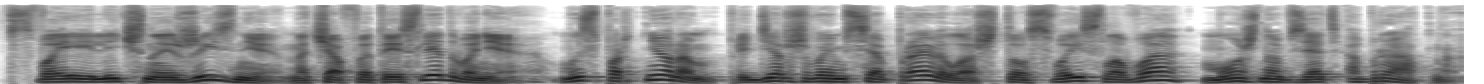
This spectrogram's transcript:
В своей личной жизни, начав это исследование, мы с партнером придерживаемся правила, что свои слова можно взять обратно.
